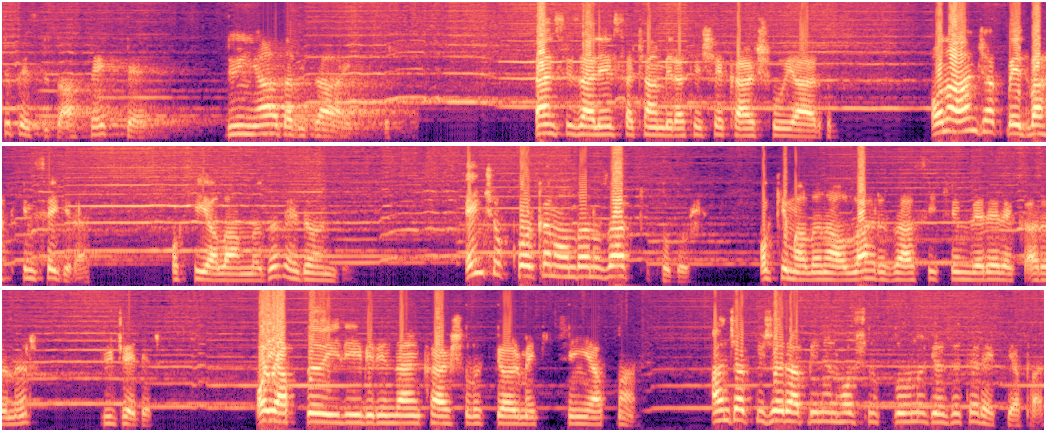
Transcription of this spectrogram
Şüphesiz ahiret de, dünya da bize aittir. Ben sizi alev saçan bir ateşe karşı uyardım. Ona ancak bedbaht kimse girer. O ki yalanladı ve döndü. En çok korkan ondan uzak tutulur. O ki malını Allah rızası için vererek arınır, yücelir. O yaptığı iyiliği birinden karşılık görmek için yapmaz. Ancak Yüce Rabbinin hoşnutluğunu gözeterek yapar.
